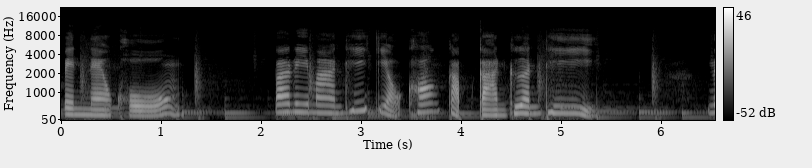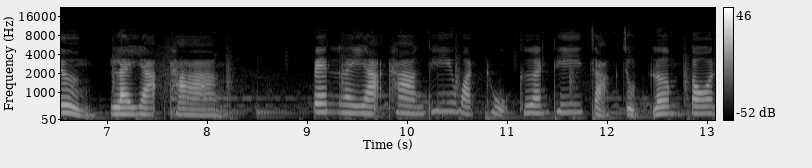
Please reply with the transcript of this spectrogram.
เป็นแนวโค้ง ปริมาณที่เกี่ยวข้องกับการเคลื่อนที่ 1. ระยะทาง เป็นระยะทางที่วัตถุเคลื่อนที่จากจุดเริ่มต้น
